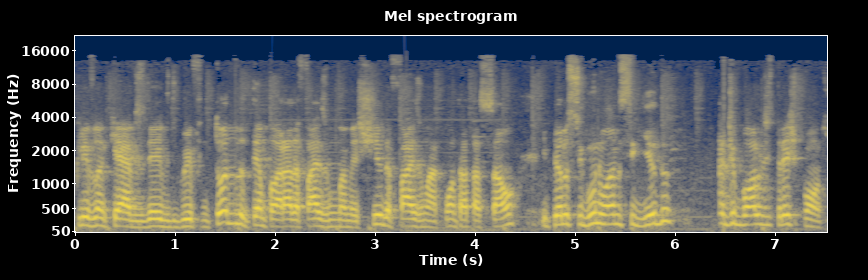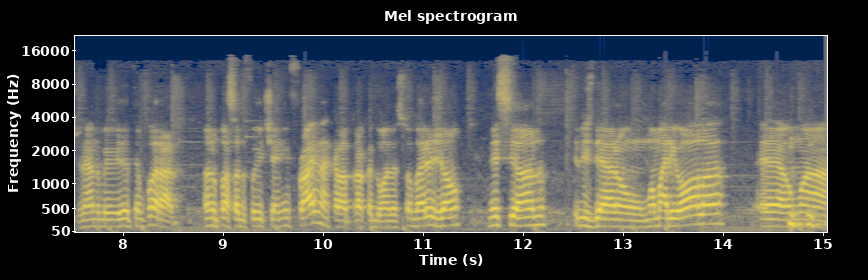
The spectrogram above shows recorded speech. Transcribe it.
Cleveland Cavs, David Griffin, toda temporada faz uma mexida, faz uma contratação e pelo segundo ano seguido de bola de três pontos, né, no meio da temporada. Ano passado foi o Channing Fry, naquela troca do Anderson Varejão. Nesse ano, eles deram uma mariola, é, uma,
